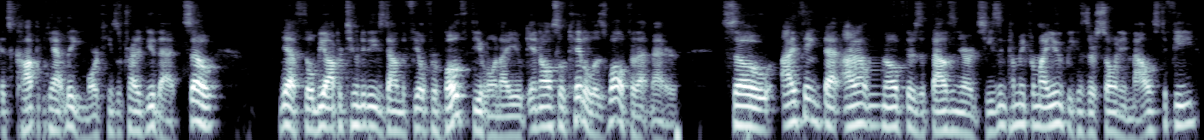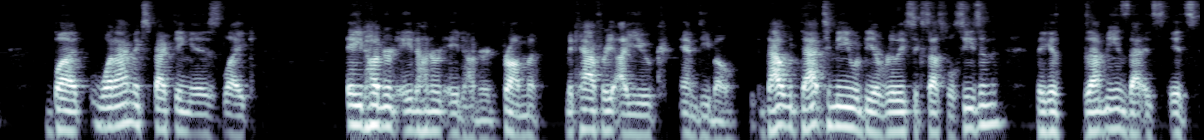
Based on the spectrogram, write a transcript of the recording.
it's copycat league. More teams will try to do that. So, yes, there'll be opportunities down the field for both Deebo and Aiyuk, and also Kittle as well, for that matter. So I think that I don't know if there's a thousand yard season coming from Aiyuk because there's so many mouths to feed. But what I'm expecting is like 800, 800, 800 from McCaffrey, Aiyuk, and Deebo. That would that to me would be a really successful season because that means that it's it's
